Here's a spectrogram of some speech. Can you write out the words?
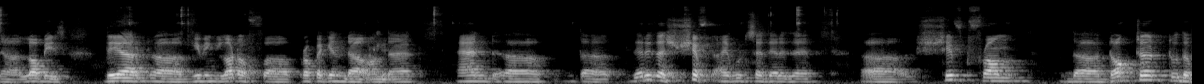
lobbies they are uh, giving a lot of uh, propaganda on that. And uh, the there is a shift i would say there is a uh, shift from the doctor to the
